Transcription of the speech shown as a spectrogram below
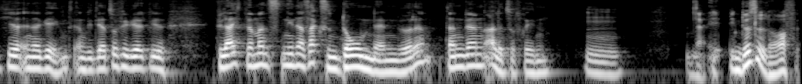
hier in der Gegend. Irgendwie, die hat so viel Geld wie. Vielleicht, wenn man es Niedersachsen Dome nennen würde, dann wären alle zufrieden. Na, In Düsseldorf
